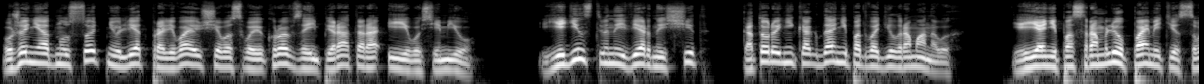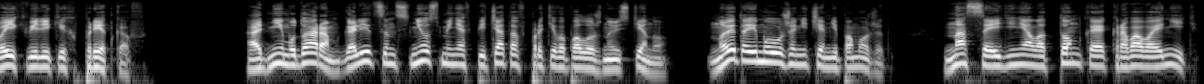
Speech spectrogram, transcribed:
уже не одну сотню лет проливающего свою кровь за императора и его семью. Единственный верный щит, который никогда не подводил Романовых. И я не посрамлю памяти своих великих предков. Одним ударом Голицын снес меня, впечатав в противоположную стену. Но это ему уже ничем не поможет. Нас соединяла тонкая кровавая нить,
